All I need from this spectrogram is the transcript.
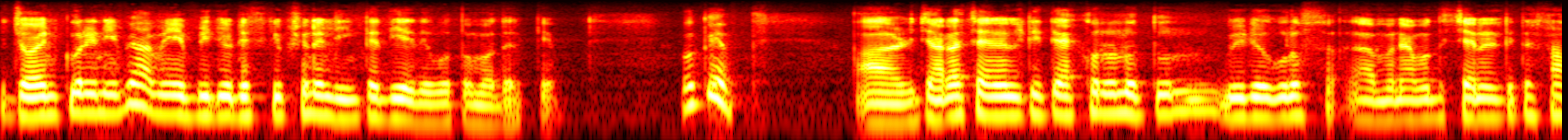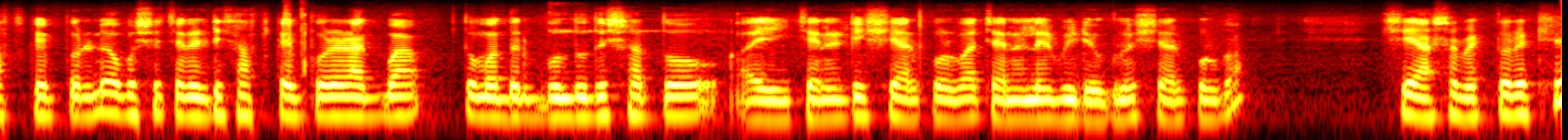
জয়েন করে নিবে। আমি এই ভিডিও ডেসক্রিপশনে লিঙ্কটা দিয়ে দেবো তোমাদেরকে। ওকে আর যারা চ্যানেলটিতে এখনও নতুন ভিডিওগুলো মানে আমাদের চ্যানেলটিতে সাবস্ক্রাইব করে করেনি, অবশ্যই চ্যানেলটি সাবস্ক্রাইব করে রাখবা। তোমাদের বন্ধুদের সাথেও এই চ্যানেলটি শেয়ার করবা চ্যানেলের ভিডিওগুলো শেয়ার করবা। সেই আশা ব্যক্ত রেখে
